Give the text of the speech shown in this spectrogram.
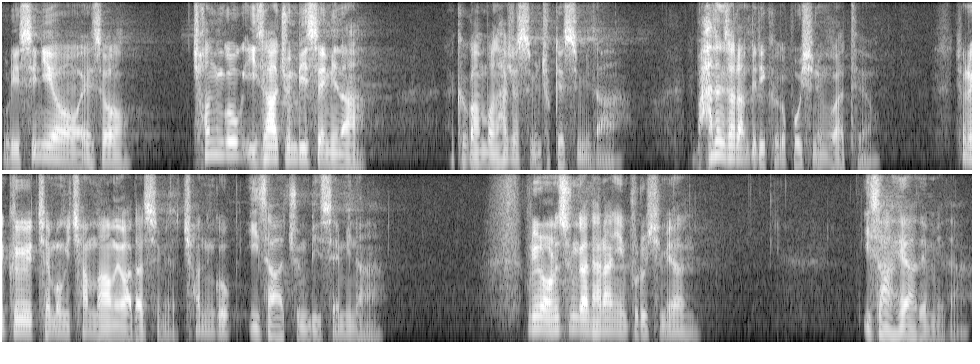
우리 시니어에서 천국 이사 준비 세미나 그거 한번 하셨으면 좋겠습니다. 많은 사람들이 그거 보시는 것 같아요. 저는 그 제목이 참 마음에 와닿습니다. 천국 이사 준비 세미나. 우리는 어느 순간 하나님 부르시면 이사해야 됩니다.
